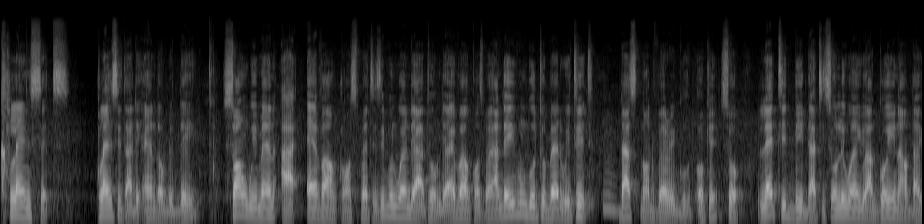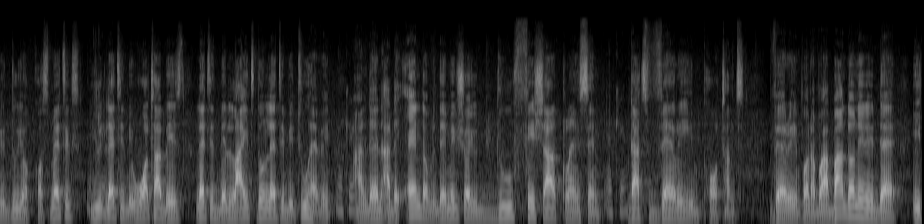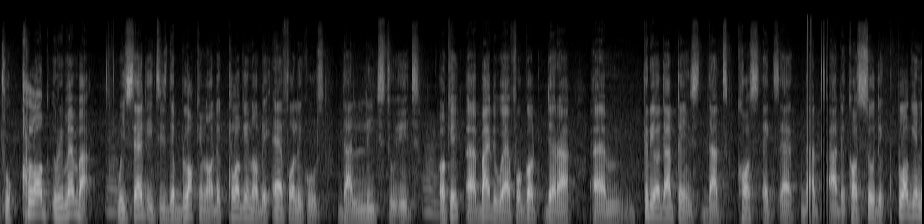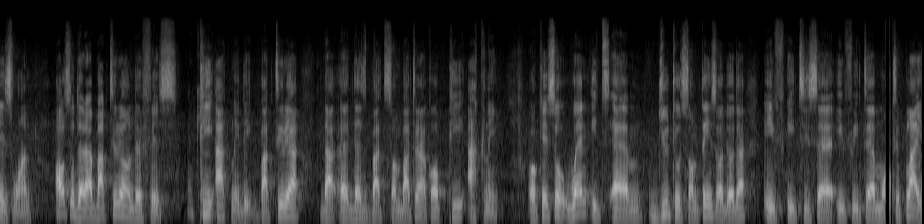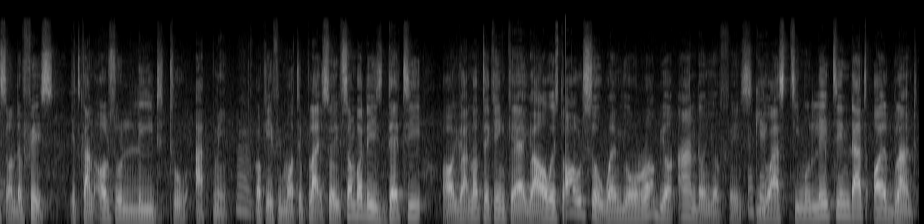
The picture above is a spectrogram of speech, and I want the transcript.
cleanse it. Cleanse it at the end of the day. Some women are ever on cosmetics. Even when they're at home, they're ever on cosmetics. And they even go to bed with it. Hmm. That's not very good, okay? So let it be that it's only when you are going out that you do your cosmetics. You let it be water-based. Let it be light. Don't let it be too heavy. Okay. And then at the end of the day, make sure you do facial cleansing. Okay. That's very important. very important. But abandoning it there, it will clog. Remember, we said it is the blocking or the clogging of the hair follicles that leads to it. Okay. Uh, by the way, I forgot there are um, three other things that cause ex- uh, that are the cause. So the plugging is one. Also, there are bacteria on the face. P. acne, the bacteria that uh, there's but some bacteria called P. acne. Okay, so when it's um, due to some things or the other, if it is uh, if it uh, multiplies on the face, it can also lead to acne. Okay, if it multiplies. So if somebody is dirty or you are not taking care, you are always also when you rub your hand on your face, Okay. you are stimulating that oil gland,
